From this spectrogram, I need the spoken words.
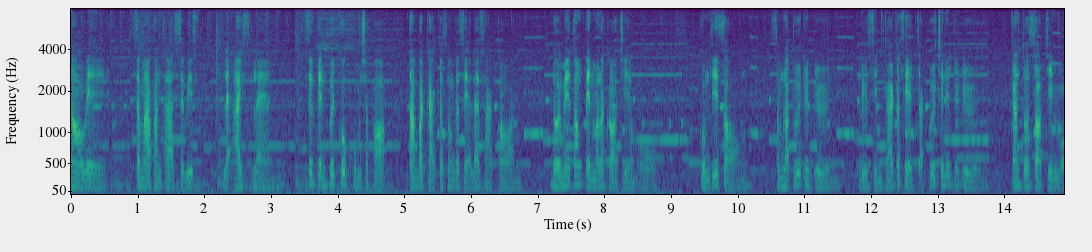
นอร์เวย์ สมาพันธรัฐสวิส และไอซ์แลนด์ ซึ่งเป็นพืชควบคุมเฉพาะตามประกาศกระทรวงเกษตรและสหกรณ์โดยไม่ต้องเป็นมะละกอ GMO กลุ่มที่ 2สำหรับพืชอื่น ๆ หรือสินค้าเกษตรจากพืชชนิดอื่น ๆ การตรวจสอบ GMO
